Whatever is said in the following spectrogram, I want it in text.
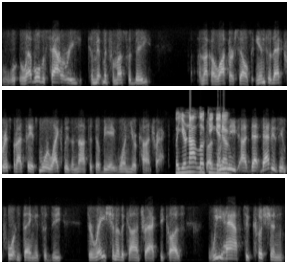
level of the salary commitment from us would be. I'm not going to lock ourselves into that, Chris, but I'd say it's more likely than not that there'll be a one-year contract. But you're not looking Because at we a need uh, that that is the important thing. It's a the duration of the contract because we have to cushion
